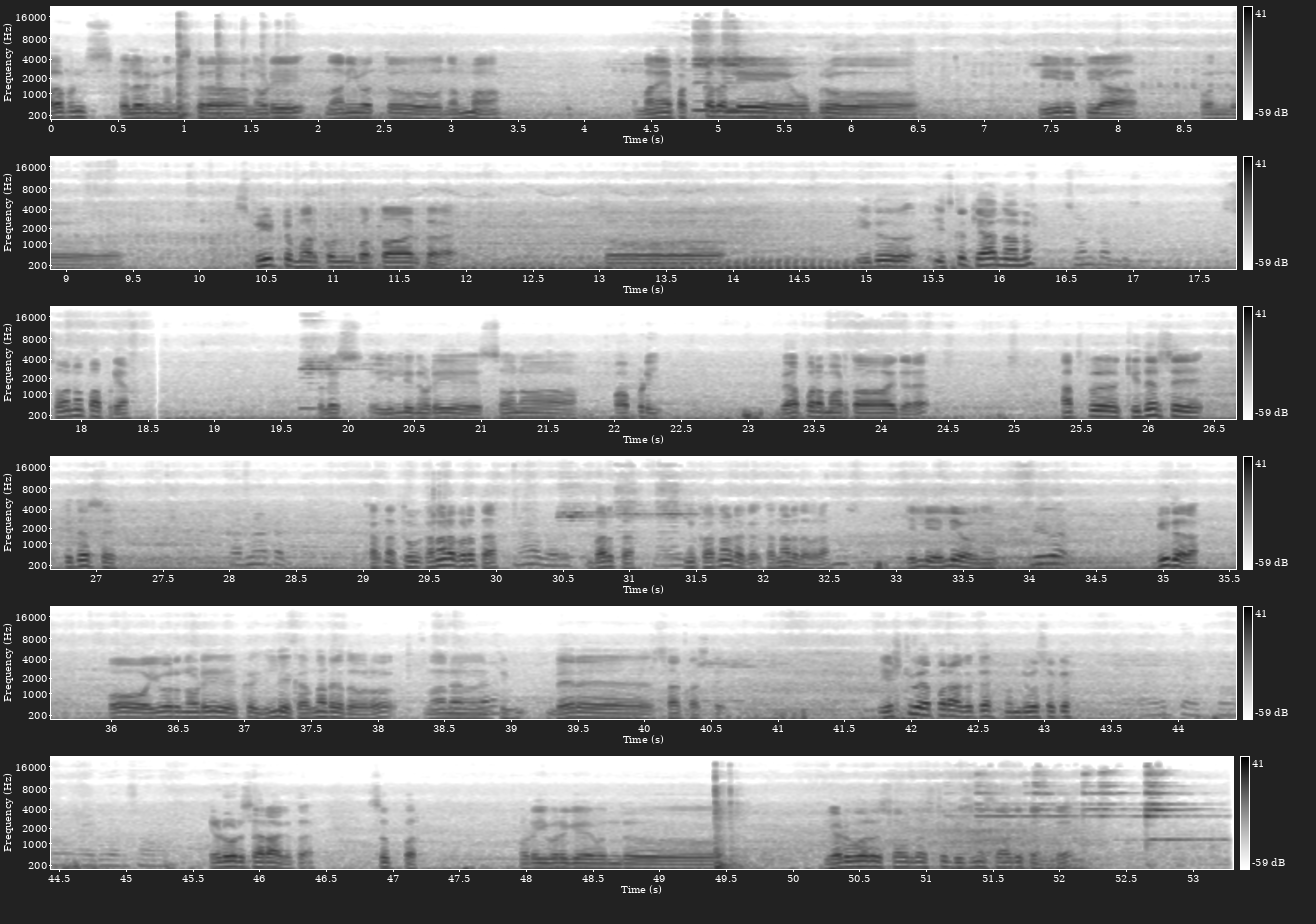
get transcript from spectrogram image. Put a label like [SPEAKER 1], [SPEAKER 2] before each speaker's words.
[SPEAKER 1] Hello friends ಎಲ್ಲರಿಗೂ ನಮಸ್ಕಾರ. ನೋಡಿ, ನಾನಿವತ್ತು ನಮ್ಮ ಮನೆ ಪಕ್ಕದಲ್ಲಿ ಒಬ್ಬರು ಈ ರೀತಿಯ ಒಂದು ಸ್ವೀಟ್ ಮಾರ್ಕೊಂಡು ಬರ್ತಾ ಇರ್ತಾರೆ. ಸೊ ಇದು ಇದಕ್ಕೆ ಕ್ಯಾ ನಾಮೆ? ಸೋನಾ ಪಾಪಡಿಯಾ? ಪ್ಲಸ್ ಇಲ್ಲಿ ನೋಡಿ ಸೋನಾ ಪಾಪಡಿ ವ್ಯಾಪಾರ ಮಾಡ್ತಾ ಇದ್ದಾರೆ. ಅಪ್ ಕಿದರ್ಸೆ ಕಿದರ್ಸೆ?
[SPEAKER 2] ಕರ್ನಾಟಕ.
[SPEAKER 1] ಕರ್ನಾ ತು ಕನ್ನಡ ಬರುತ್ತಾ? ಬರುತ್ತಾ. ನೀವು ಕರ್ನಾಟಕ ಕನ್ನಡದವರ? ಎಲ್ಲಿ ಎಲ್ಲಿಯವರು ನೀವು? ಬೀದರ. ಓ ಇವರು ನೋಡಿ ಇಲ್ಲಿ ಕರ್ನಾಟಕದವರು. ನಾನು ಬೇರೆ ಸಾಕು ಅಷ್ಟೇ. ಎಷ್ಟು ವ್ಯಾಪಾರ ಆಗುತ್ತೆ ಒಂದು ದಿವಸಕ್ಕೆ? ಎರಡೂವರೆ ಸಾವಿರ. ಆಗುತ್ತೆ? ಸೂಪರ್. ನೋಡಿ ಇವರಿಗೆ ಒಂದು ಎರಡೂವರೆ ಸಾವಿರದಷ್ಟು ಬಿಸ್ನೆಸ್ ಆಗುತ್ತಂತೆ.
